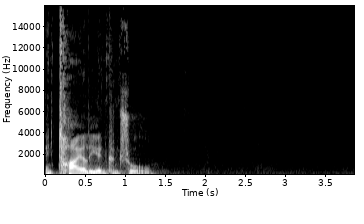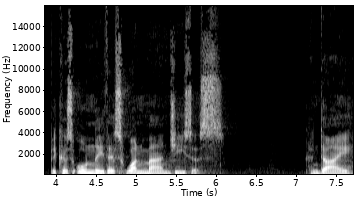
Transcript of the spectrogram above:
entirely in control. Because only this one man, Jesus, can die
